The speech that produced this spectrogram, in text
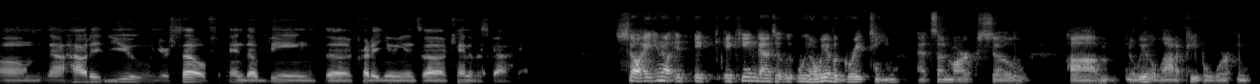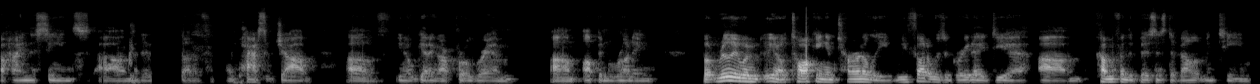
Um, now, how did you yourself end up being the credit union's uh, cannabis guy? So you know, it, it it came down to you know we have a great team at Sunmark. So um, you know we have a lot of people working behind the scenes um, that have done a fantastic job of you know getting our program um, up and running. But really, when you know talking internally, we thought it was a great idea um, coming from the business development team.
